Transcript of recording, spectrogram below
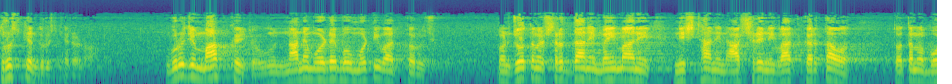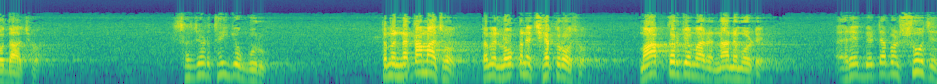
દૃષ્ટે દૃષ્ટે રડવા ગુરુજી, માફ કરજો, હું નાને મોઢે બહુ મોટી વાત કરું છું. પણ જો તમે શ્રદ્ધાની, મહિમાની, નિષ્ઠાની આશ્રયની વાત કરતા હો, તો તમે બોદા છો. સજડ થઈ ગયો ગુરુ. તમે નકામા છો. તમે લોકોને છેતરો છો. માફ કરજો મારે, નાને મોઢે. અરે બેટા, પણ શું છે?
